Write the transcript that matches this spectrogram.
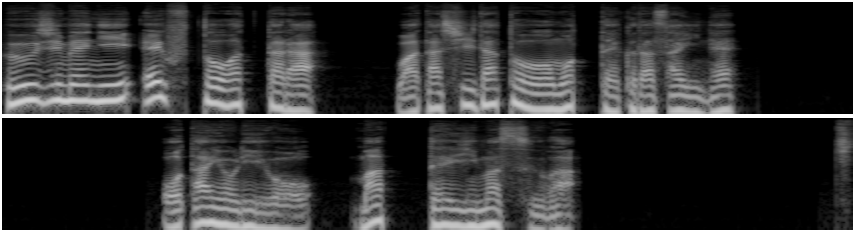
封じ目に F とあったら私だと思ってくださいね。お便りを待っていますわ。きっ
